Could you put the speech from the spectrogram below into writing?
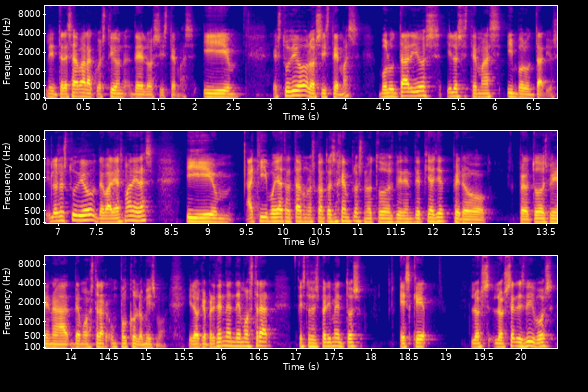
le interesaba la cuestión de los sistemas. Y estudió los sistemas voluntarios y los sistemas involuntarios. Y los estudio de varias maneras y mm, aquí voy a tratar unos cuantos ejemplos, no todos vienen de Piaget, pero pero todos vienen a demostrar un poco lo mismo. Y lo que pretenden demostrar estos experimentos es que los, seres vivos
